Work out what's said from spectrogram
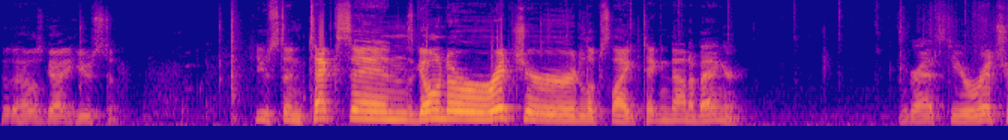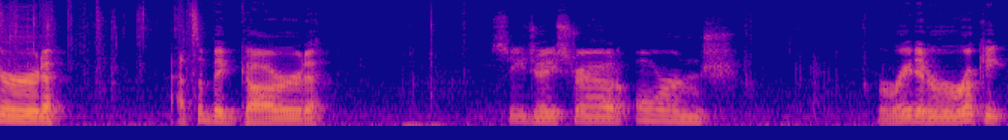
Who the hell's got Houston? Houston Texans going to Richard. Looks like taking down a banger. Congrats to you, Richard. That's a big card. CJ Stroud, orange. Rated rookie.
